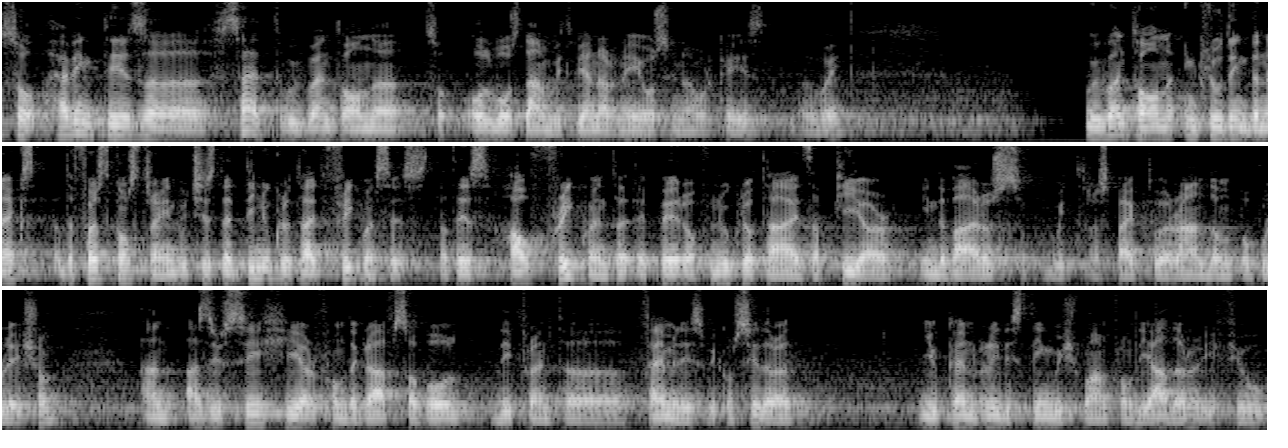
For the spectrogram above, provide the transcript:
So having this uh, set, we went on, uh, so all was done with ViennaRNA also in our case, by the way we went on including the next, the first constraint, which is the dinucleotide frequencies. That is, how frequent a, a pair of nucleotides appear in the virus with respect to a random population. And as you see here from the graphs of all different uh, families we considered, you can really distinguish one from the other if you,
